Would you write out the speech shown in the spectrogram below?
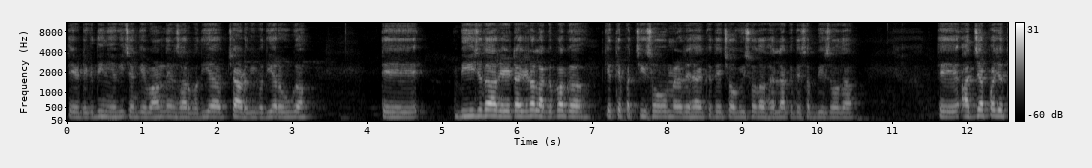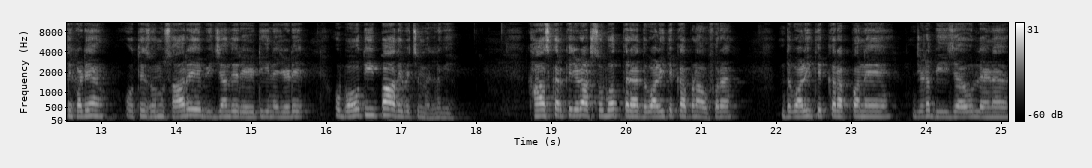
ਤੇ ਡਿੱਗਦੀ ਨਹੀਂ ਹੈਗੀ, ਚੰਗੇ ਬਾਣ ਦੇ ਅਨੁਸਾਰ ਵਧੀਆ, ਝਾੜ ਵੀ ਵਧੀਆ ਰਹੂਗਾ। ਤੇ ਬੀਜ ਦਾ ਰੇਟ ਹੈ ਜਿਹੜਾ ਲਗਭਗ ਕਿਤੇ 2500 ਮਿਲ ਰਿਹਾ ਹੈ, ਕਿਤੇ 2400 ਦਾ ਥੈਲਾ, ਕਿਤੇ 2600 ਦਾ। ਤੇ ਅੱਜ ਆਪਾਂ ਜਿੱਥੇ ਖੜੇ ਆ ਉੱਥੇ ਤੁਹਾਨੂੰ ਸਾਰੇ ਬੀਜਾਂ ਦੇ ਰੇਟ ਹੀ ਨੇ ਜਿਹੜੇ ਉਹ ਬਹੁਤ ਹੀ ਭਾਅ ਦੇ ਵਿੱਚ ਮਿਲਣਗੇ। ਖਾਸ ਕਰਕੇ ਜਿਹੜਾ 872 ਹੈ, ਦੀਵਾਲੀ ਤੱਕ ਆਪਣਾ ਆਫਰ ਹੈ। ਦੀਵਾਲੀ ਤੱਕ ਆਪਾਂ ਨੇ ਜਿਹੜਾ ਬੀਜ ਆ, ਉਹ ਲੈਣਾ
